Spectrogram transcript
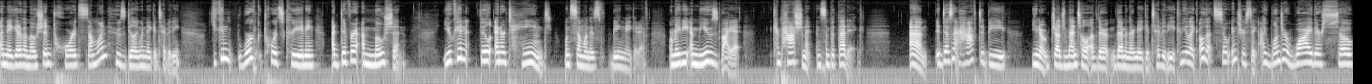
a negative emotion towards someone who's dealing with negativity, you can work towards creating a different emotion. You can feel entertained when someone is being negative, or maybe amused by it, compassionate and sympathetic. Um, it doesn't have to be you know, judgmental of their them and their negativity. It could be like, "Oh, that's so interesting. I wonder why they're so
